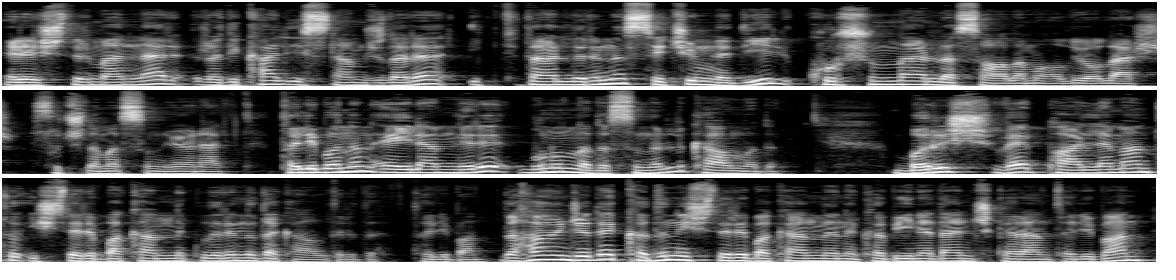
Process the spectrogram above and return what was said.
Eleştirmenler radikal İslamcılara iktidarlarını seçimle değil kurşunlarla sağlama alıyorlar suçlamasını yöneltti. Taliban'ın eylemleri bununla da sınırlı kalmadı. Barış ve Parlamento İşleri Bakanlıklarını da kaldırdı Taliban. Daha önce de Kadın İşleri Bakanlığı'nı kabineden çıkaran Taliban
